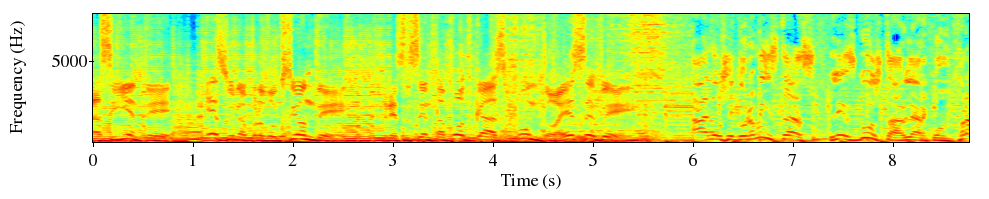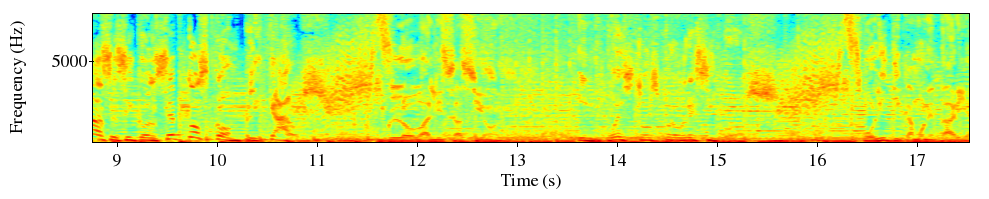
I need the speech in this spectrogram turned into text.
La siguiente es una producción de 360podcast.sb. A los economistas les gusta hablar con frases y conceptos complicados. Globalización. Impuestos progresivos. Política monetaria.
